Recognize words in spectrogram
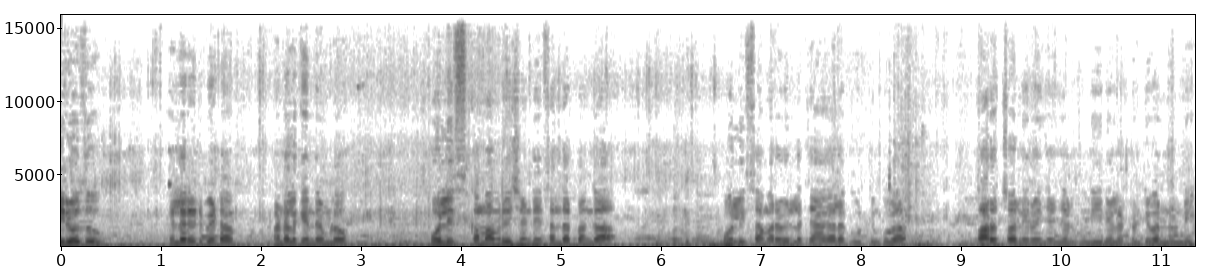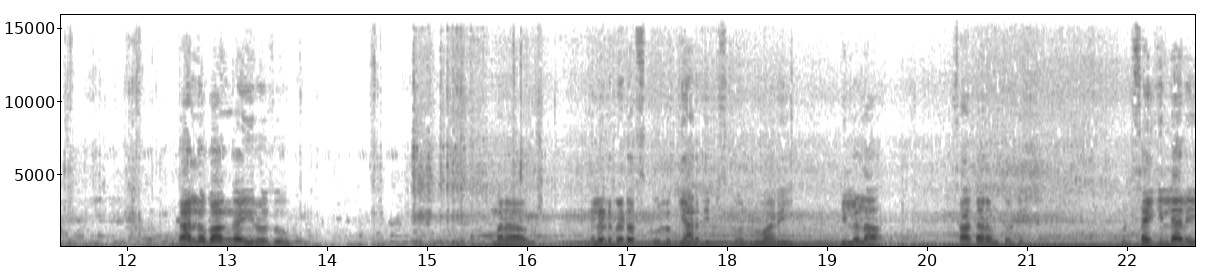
ఈరోజు ఎల్లారెడ్డిపేట మండల కేంద్రంలో పోలీస్ కమామరేషన్ డే సందర్భంగా పోలీస్ అమరవీరుల త్యాగాలకు గుర్తింపుగా వారోత్సవాలు నిర్వహించడం జరుగుతుంది ఈ నెల ట్వంటీ వన్ నుండి. దానిలో భాగంగా ఈరోజు మన ఎల్లారెడ్డిపేట స్కూల్ జ్ఞానదీప్ స్కూల్ వారి పిల్లల సహకారంతో సైకిల్ ర్యాలీ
